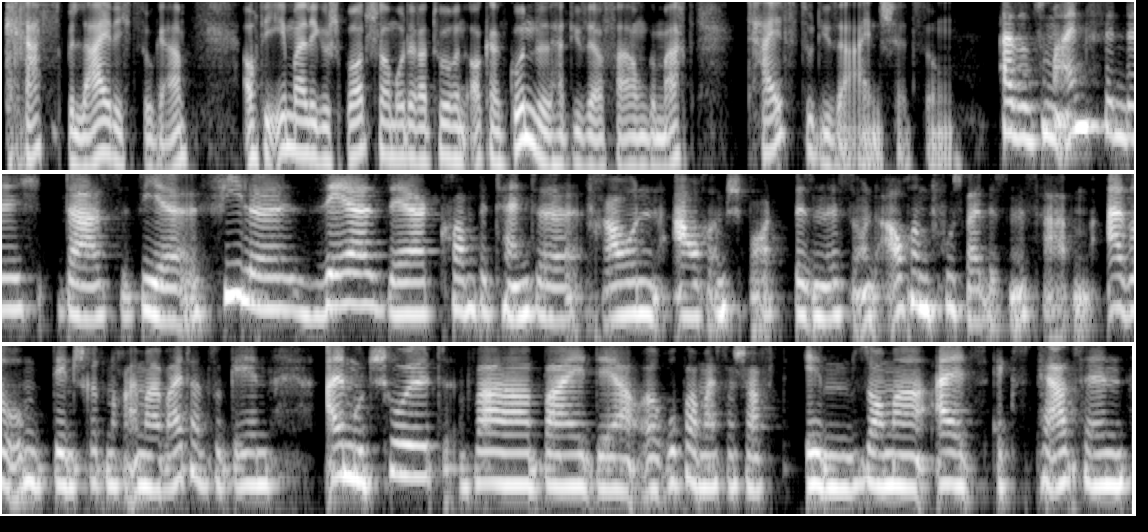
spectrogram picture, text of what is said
krass beleidigt sogar. Auch die ehemalige Sportschau-Moderatorin Ocker Gundel hat diese Erfahrung gemacht. Teilst du diese Einschätzung? Also zum einen finde ich, dass wir viele sehr, sehr kompetente Frauen auch im Sportbusiness und auch im Fußballbusiness haben. Also um den Schritt noch einmal weiterzugehen. Almut Schuld war bei der Europameisterschaft im Sommer als Expertin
